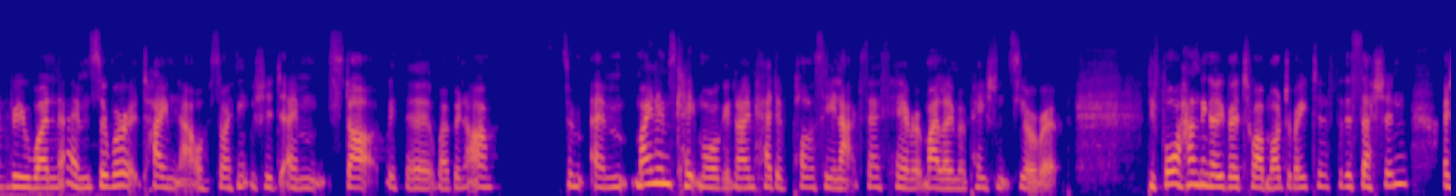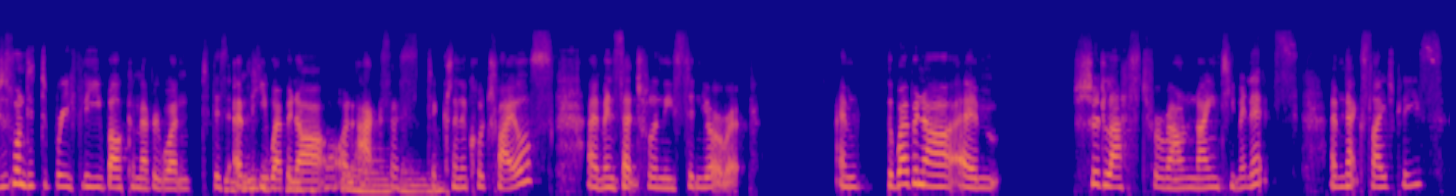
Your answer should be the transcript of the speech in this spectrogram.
everyone. Um, so we're at time now, so I think we should um, start with the webinar. So um, my name's Kate Morgan and I'm Head of Policy and Access here at Myeloma Patients Europe. Before handing over to our moderator for the session, I just wanted to briefly welcome everyone to this MP webinar on access to clinical trials um, in Central and Eastern Europe. Um, the webinar um, should last for around 90 minutes. Um, next slide, please.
